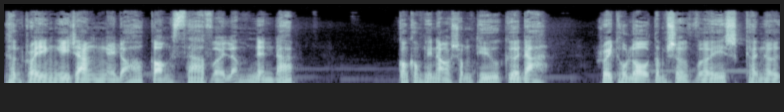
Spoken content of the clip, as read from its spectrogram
Thần Ray nghĩ rằng ngày đó còn xa vời lắm nên đáp. Con không thể nào sống thiếu Gerda. Ray thổ lộ tâm sự với Scanner,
